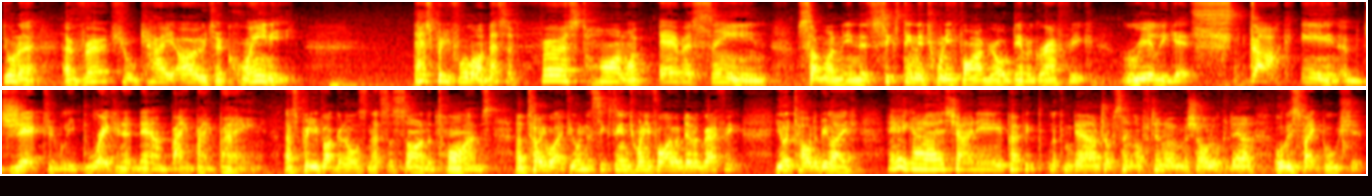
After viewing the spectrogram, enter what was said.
doing a, a virtual KO to Queenie. That's pretty full on. That's the first time I've ever seen someone in the 16 to 25 year old demographic really get stuck in objectively breaking it down, bang, bang, bang. That's pretty fucking awesome. That's the sign of the times. I'll tell you what, if you're in the 16 25 year demographic, you're told to be like, hey guys, shiny, perfect looking down, drop something off, turn over my shoulder, look down, all this fake bullshit.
